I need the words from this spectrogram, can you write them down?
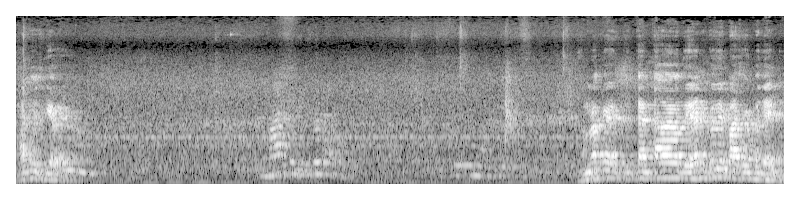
સાચું જ કહેવાય. હમણાં કે તને તાવ આવ્યો તો હેરાન કરી પાછળ બધાને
